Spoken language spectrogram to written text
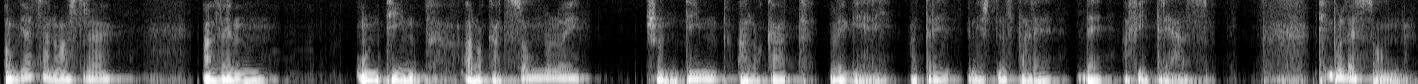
În viața noastră avem un timp alocat somnului și un timp alocat vegherii, a tre- când ești în stare de a fi treaz. Timpul de somn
